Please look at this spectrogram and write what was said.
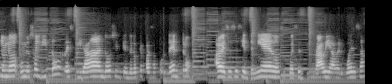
uno, uno solito, respirando, sintiendo lo que pasa por dentro. A veces se siente miedo, se puede sentir rabia, vergüenza,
